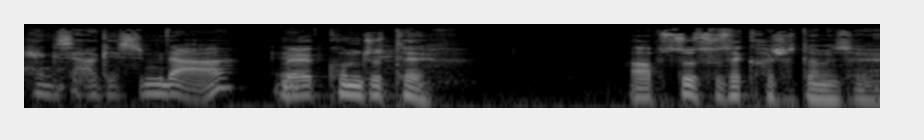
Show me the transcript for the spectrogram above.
행사하겠습니다. 매콤 주택 압수수색 하셨다면서요?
